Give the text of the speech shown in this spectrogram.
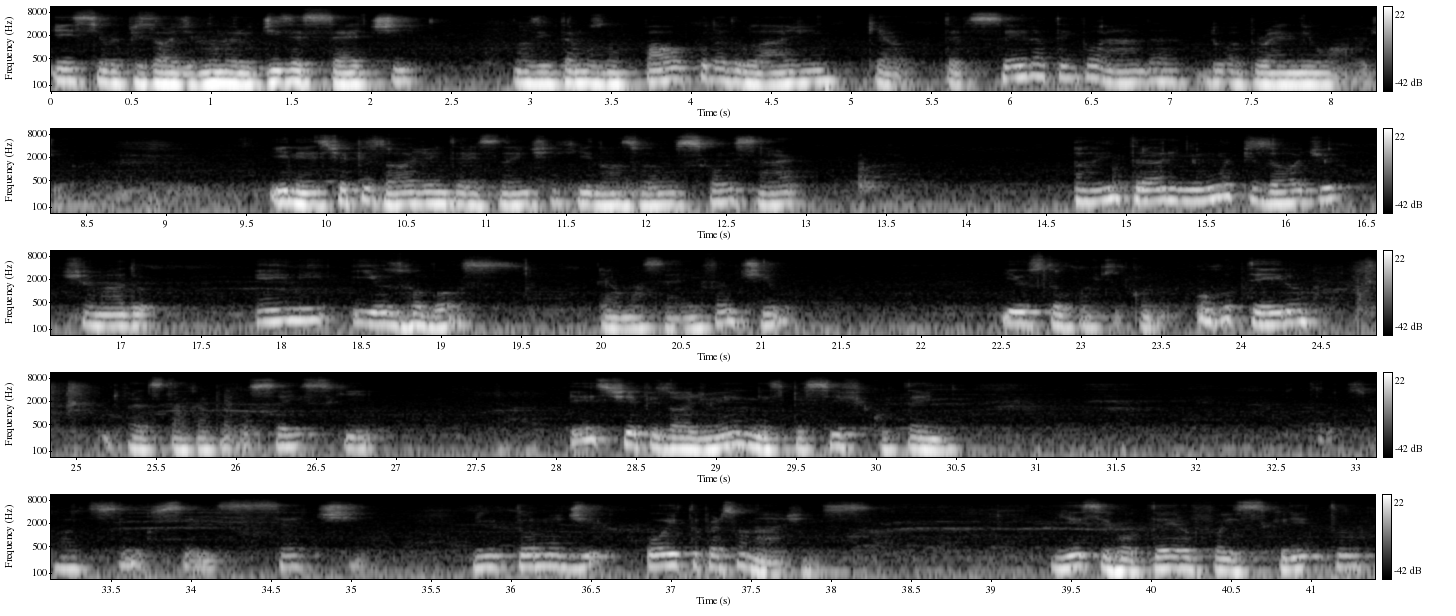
Esse é o episódio número 17. Nós entramos no palco da dublagem, que é a terceira temporada do A Brand New Audio. E neste episódio é interessante que nós vamos começar a entrar em um episódio chamado Anne e os Robôs. É uma série infantil. E eu estou aqui com o roteiro para destacar para vocês que este episódio em específico tem 3, 4, 5, 6, 7, em torno de 8 personagens. E esse roteiro foi escrito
